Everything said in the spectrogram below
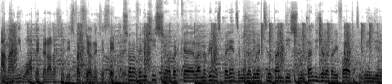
a mani vuote però la soddisfazione c'è sempre. Sono felicissimo perché la mia prima esperienza mi sono divertito tantissimo, tanti giocatori forti, quindi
